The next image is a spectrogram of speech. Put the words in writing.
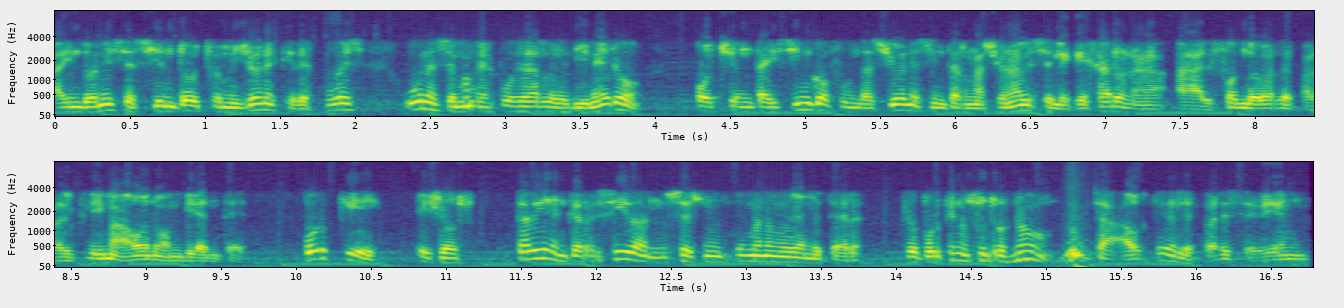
a Indonesia 108 millones que después, una semana después de darle el dinero, 85 fundaciones internacionales se le quejaron al Fondo Verde para el Clima, a ONU Ambiente? ¿Por qué ellos, está bien que reciban, no sé, es un tema no me voy a meter, pero ¿por qué nosotros no? O sea, ¿a ustedes les parece bien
